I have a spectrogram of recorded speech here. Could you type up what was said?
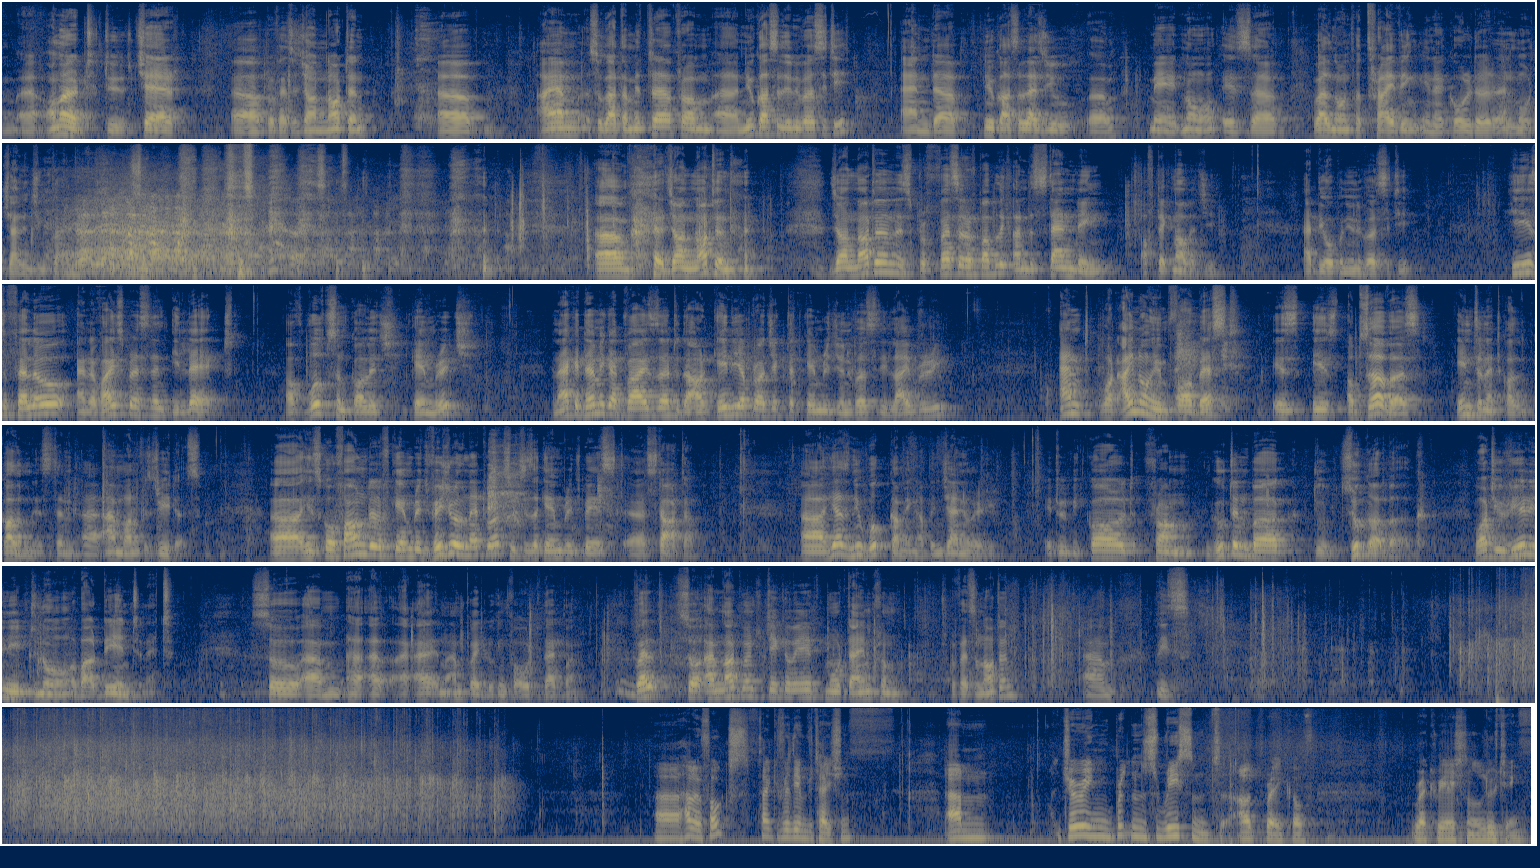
I'm uh, honored to chair uh, Professor John Naughton. Uh, I am Sugata Mitra from uh, Newcastle University, and uh, Newcastle, as you uh, may know, is well known for thriving in a colder and more challenging climate. um, John Naughton. John Naughton is Professor of Public Understanding of Technology at the Open University he is a fellow and a vice president elect of Wolfson College, Cambridge, an academic advisor to the Arcadia project at Cambridge University Library, and what I know him for best is his Observer's internet col- columnist, and uh, I'm one of his readers. Uh, he's co founder of Cambridge Visual Networks, which is a Cambridge based uh, startup. Uh, he has a new book coming up in January. It will be called From Gutenberg to Zuckerberg what you really need to know about the internet. So um, I, am quite looking forward to that one. Well, so I'm not going to take away more time from Professor Naughton. Um, please. Uh, hello, folks. Thank you for the invitation. Um, during Britain's recent outbreak of recreational looting.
